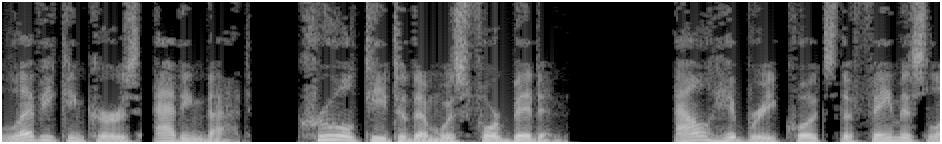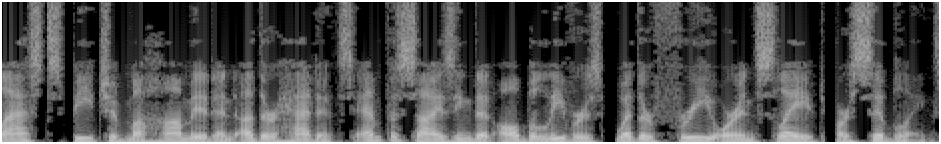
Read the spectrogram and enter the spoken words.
Levy concurs, adding that, "...cruelty to them was forbidden." Al-Hibri quotes the famous last speech of Muhammad and other hadiths emphasizing that all believers, whether free or enslaved, are siblings.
